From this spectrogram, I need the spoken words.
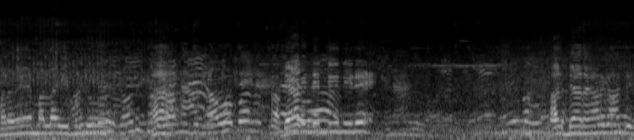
మనమే మళ్ళా ఇప్పుడు బేరం తిండి నేనే వాళ్ళు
